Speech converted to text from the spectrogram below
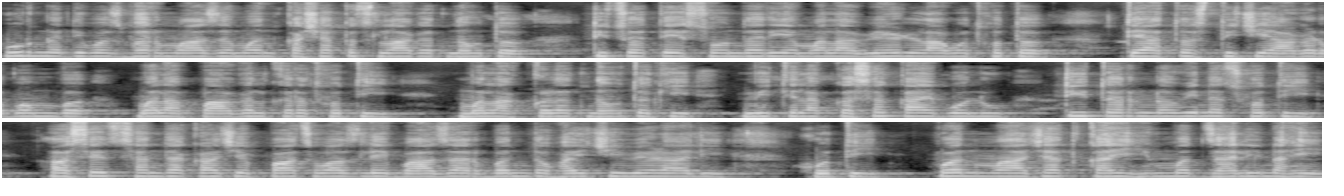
पूर्ण दिवसभर माझं मन कशातच लागत नव्हतं. तिचं ते सौंदर्य मला वेळ लावत होतं. त्यातच तिची आगडबंब मला पागल करत होती. मला कळत नव्हतं की मी तिला कसं काय बोलू. ती तर नवीनच होती. असेच संध्याकाळचे पाच वाजले बाजार बंद व्हायची वेळ आली होती पण माझ्यात काही हिंमत झाली नाही.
